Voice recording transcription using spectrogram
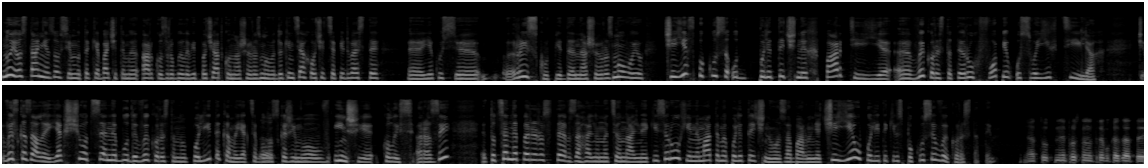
Ну і останнє зовсім таке, бачите, ми арку зробили від початку нашої розмови до кінця. Хочеться підвести якусь е, риску під е, нашою розмовою. Чи є спокуса у політичних партій е, використати рух ФОПів у своїх цілях? Ви сказали, якщо це не буде використано політиками, як це було, скажімо, в інші колись рази, то це не переросте в загальнонаціональний якийсь рух і не матиме політичного забарвлення. Чи є у політиків спокуси використати? Тут не просто не треба казати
